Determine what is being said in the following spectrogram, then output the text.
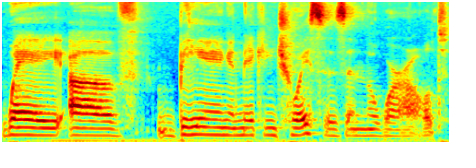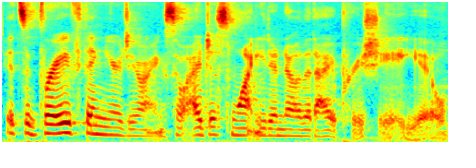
way of being and making choices in the world. It's a brave thing you're doing, so I just want you to know that I appreciate you.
